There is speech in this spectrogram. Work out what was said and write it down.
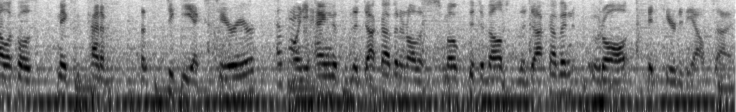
Pellicles makes it kind of a sticky exterior. Okay. When you hang this in the duck oven and all the smoke that develops in the duck oven, it would all adhere to the outside.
